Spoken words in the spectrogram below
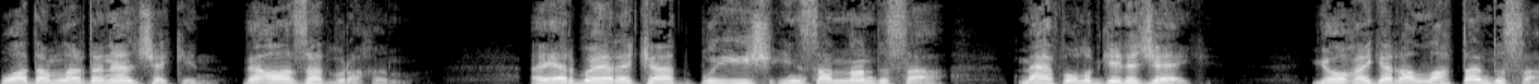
bu adamlardan əl çəkin və azad buraxın. Əgər bu hərəkat, bu iş insandandırsa, məhv olub gedəcək. Yox, əgər Allahdandısa,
